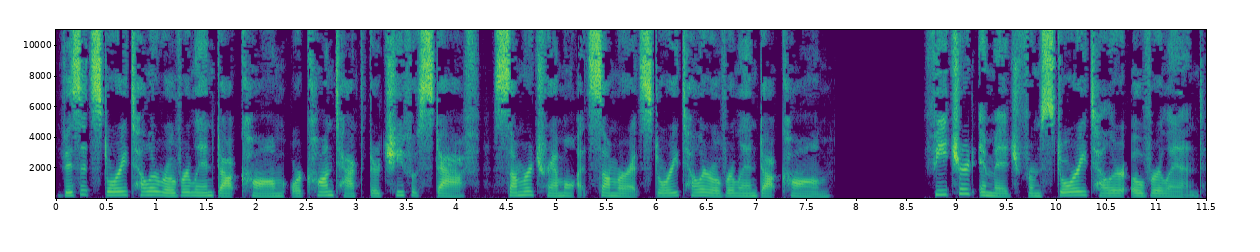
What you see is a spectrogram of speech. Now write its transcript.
visit StorytellerOverland.com or contact their Chief of Staff, Summer Trammell at summer at StorytellerOverland.com. Featured image from Storyteller Overland.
